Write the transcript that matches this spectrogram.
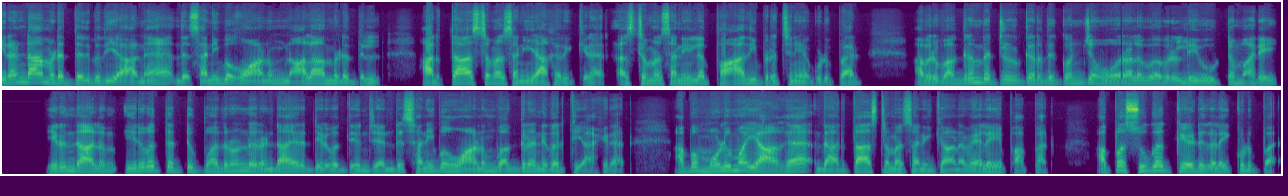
இரண்டாம் இடத்ததிபதியான இந்த சனி பகவானும் நாலாம் இடத்தில் அர்த்தாஷ்டம சனியாக இருக்கிறார். அஷ்டம சனியில் பாதி பிரச்சனையை கொடுப்பார். அவர் வக்ரம் பெற்று இருக்கிறது கொஞ்சம் ஓரளவு அவர் லீவு விட்ட மாதிரி. இருந்தாலும் இருபத்தெட்டு பதினொன்று ரெண்டாயிரத்தி இருபத்தி அஞ்சு அன்று சனி பகவானும் வக்ர நிவர்த்தி ஆகிறார் அப்போ முழுமையாக இந்த அர்த்தாஷ்டம சனிக்கான வேலையை பார்ப்பார். அப்போ சுகக்கேடுகளை கொடுப்பார்.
